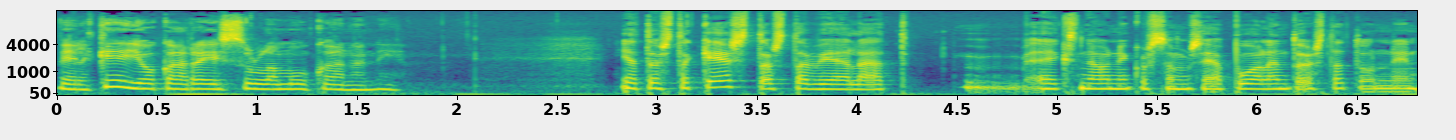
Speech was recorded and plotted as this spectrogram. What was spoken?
melkein joka reissulla mukana. Niin. Ja tuosta kestosta vielä, että eikö ne ole niin semmoisia puolentoista tunnin?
